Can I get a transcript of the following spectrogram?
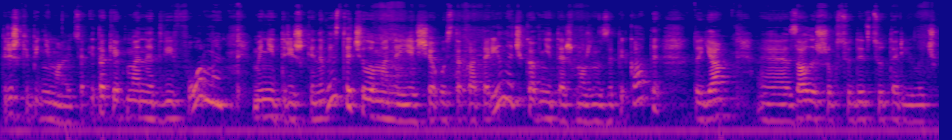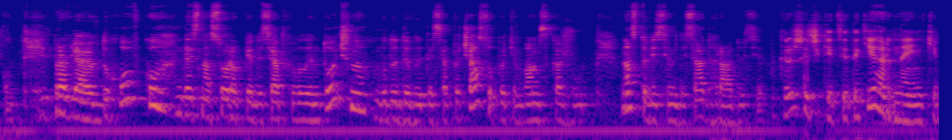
трішки піднімаються. І так як в мене дві форми, мені трішки не вистачило. У мене є ще ось така тарілочка, в ній теж можна запікати, то я е, залишок сюди в цю тарілочку. Відправляю в духовку десь на 40-50 хвилин точно. Буду дивитися по часу, потім вам скажу. На 180 градусів. Кришечки ці такі гарненькі.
